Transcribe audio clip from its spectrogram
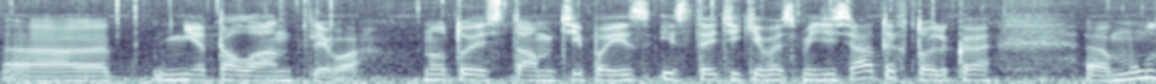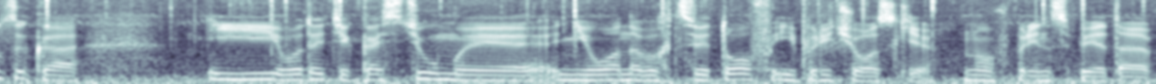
э, неталантливо. Ну, то есть там типа из эстетики 80-х только э, музыка и вот эти костюмы неоновых цветов и прически. Ну, в принципе, это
